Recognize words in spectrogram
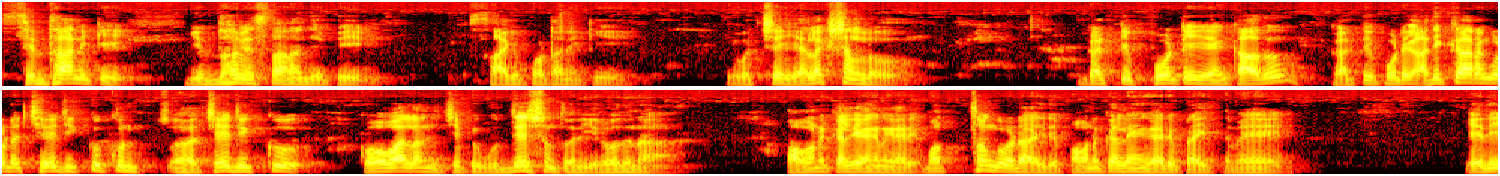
సిద్ధానికి యుద్ధం ఇస్తానని చెప్పి సాగిపోవటానికి ఈ వచ్చే ఎలక్షన్లో గట్టి పోటీ ఏం కాదు గట్టి పోటీ అధికారం కూడా చేజిక్కు చేజిక్కుకోవాలని చెప్పి ఉద్దేశంతో ఈ రోజున పవన్ కళ్యాణ్ గారి మొత్తం కూడా ఇది పవన్ కళ్యాణ్ గారి ప్రయత్నమే. ఇది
